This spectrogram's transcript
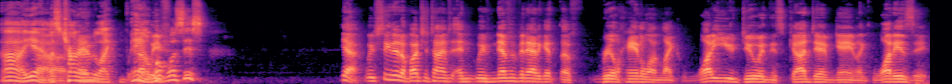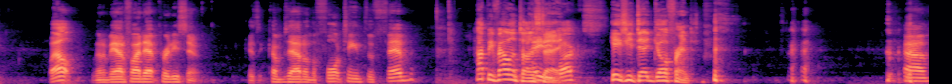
Ah, yeah. I was Uh, trying to remember, like, hang that on, what was this? Yeah, we've seen it a bunch of times, and we've never been able to get the real handle on like what do you do in this goddamn game? Like, what is it? Well, we're gonna be able to find out pretty soon because it comes out on the 14th of Feb. Happy Valentine's 80 Day. bucks. Here's your dead girlfriend. Um,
